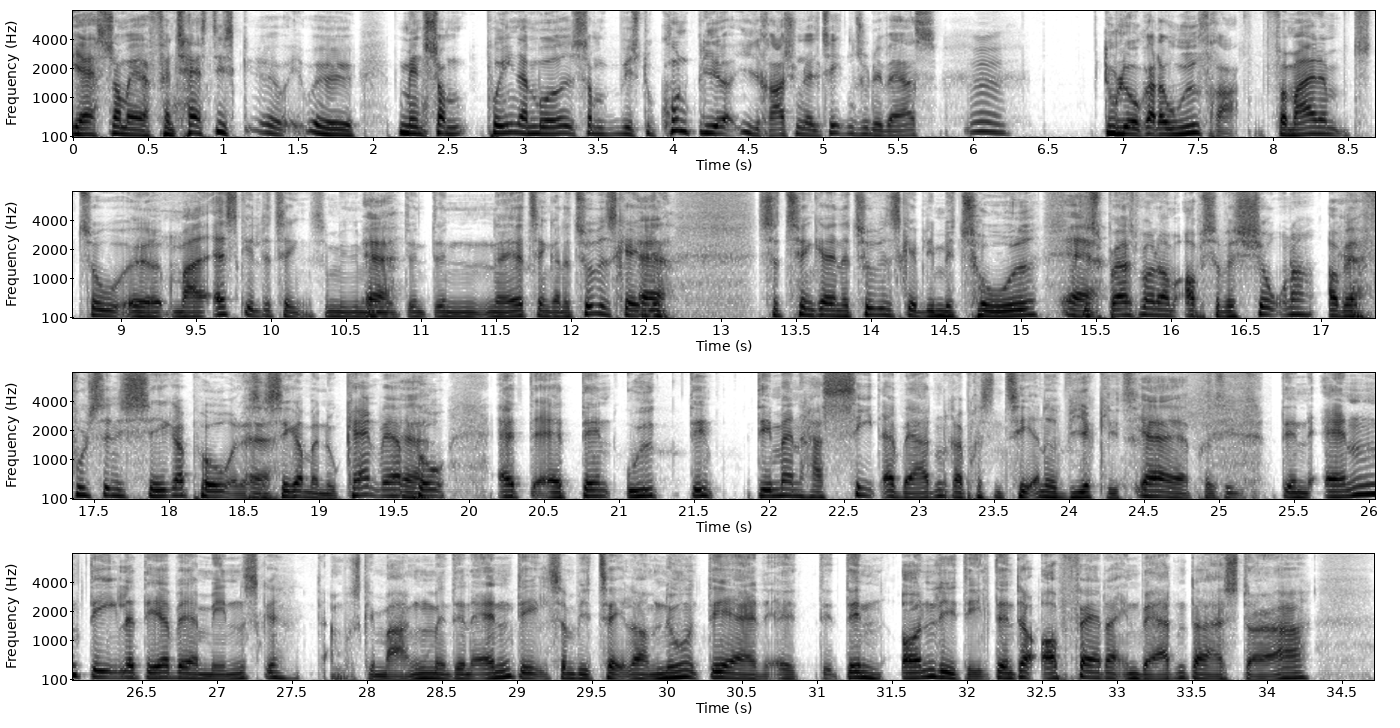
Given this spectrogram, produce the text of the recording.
ja, som er fantastisk, øh, øh, men som på en eller anden måde, som hvis du kun bliver i rationalitetens univers, mm. du lukker dig udefra. For mig er det to øh, meget adskilte ting. Som, ja. den, den, når jeg tænker naturvidenskabeligt, Ja. Så tænker jeg naturvidenskabelig metode. Ja. Det er spørgsmål om observationer, og være Ja. fuldstændig sikker på, eller Ja. så sikker man nu kan være Ja. på, at, at den ud, det, det, man har set af verden, repræsenterer noget virkeligt. Ja, ja, præcis. Den anden del af det at være menneske, der er måske mange, men den anden del, som vi taler om nu, det er den åndelige del, den der opfatter en verden, der er større,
